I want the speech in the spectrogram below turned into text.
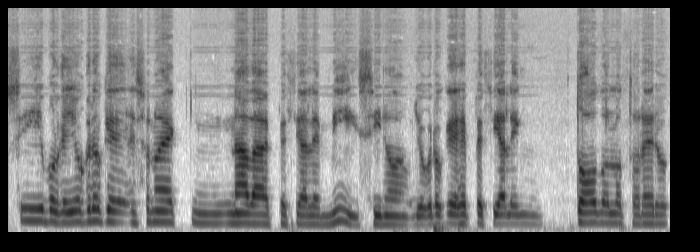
Sí, porque yo creo que eso no es nada especial en mí, sino yo creo que es especial en todos los toreros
